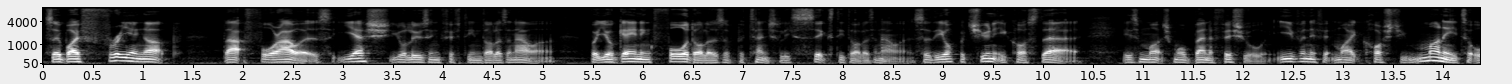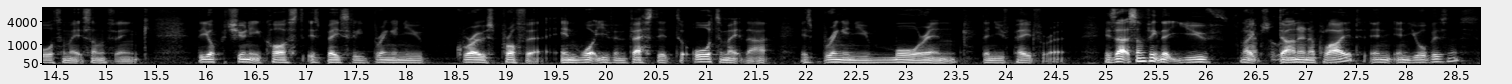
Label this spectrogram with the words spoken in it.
So by freeing up that four hours, yes, you're losing fifteen dollars an hour, but you're gaining four dollars of potentially sixty dollars an hour. So the opportunity cost there is much more beneficial, even if it might cost you money to automate something. The opportunity cost is basically bringing you gross profit in what you've invested to automate that is bringing you more in than you've paid for it. Is that something that you've like Absolutely. done and applied in in your business?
